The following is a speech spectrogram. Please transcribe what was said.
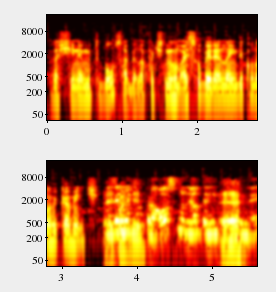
esfacelarem, pra China é muito bom, sabe? Ela continua mais soberana ainda economicamente. Aí Mas é pode- muito próximo, né, o território, né?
